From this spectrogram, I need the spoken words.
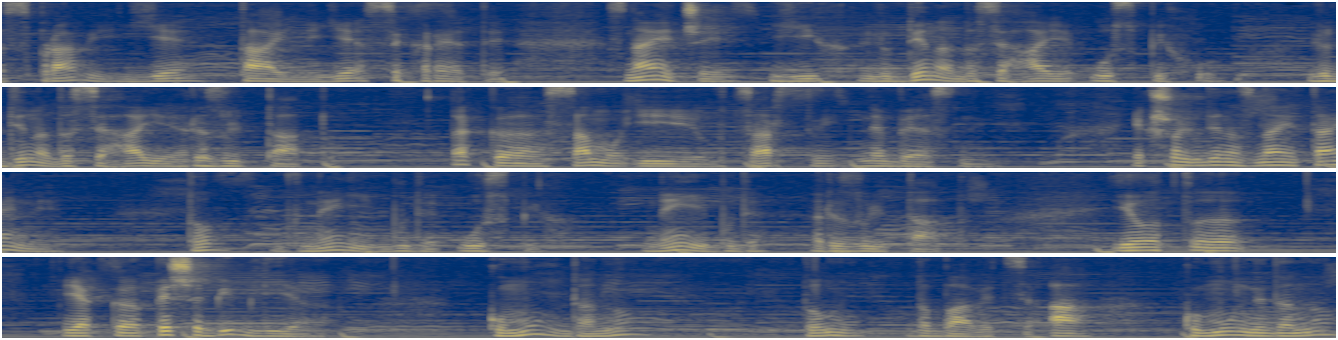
справі є тайни, є секрети. Знаючи їх, людина досягає успіху, людина досягає результату. Так е, само і в Царстві Небесному. Якщо людина знає тайни, то в неї буде успіх, в неї буде результат. І от е, як пише Біблія, кому дано, тому добавиться, а кому не дано,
